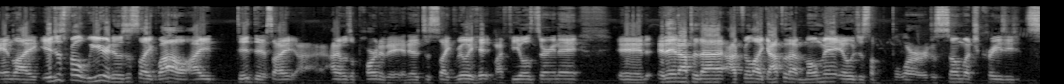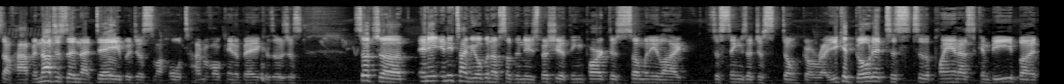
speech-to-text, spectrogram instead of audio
and like it just felt weird. It was just like wow i did this. I i, I was a part of it. And it just like really hit my feels during it and and then after that, I feel like after that moment, it was just a blur. Just so much crazy stuff happened, not just in that day, but just the whole time of Volcano Bay because it was just such a any anytime you open up something new, especially a theme park, there's so many like just things that just don't go right. You could build it to, to the plan as it can be, but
